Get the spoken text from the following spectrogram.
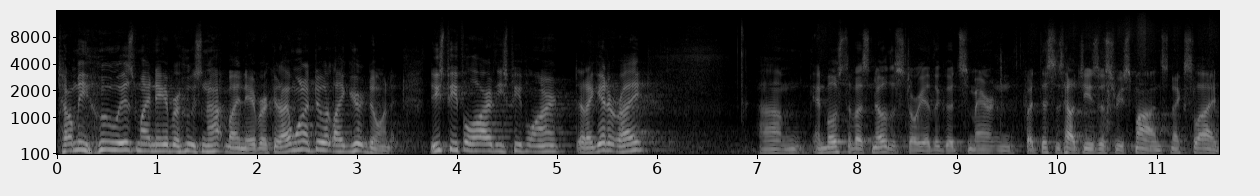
tell me who is my neighbor, who's not my neighbor, because I want to do it like you're doing it. These people are, these people aren't. Did I get it right? Um, and most of us know the story of the Good Samaritan, but this is how Jesus responds. Next slide.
